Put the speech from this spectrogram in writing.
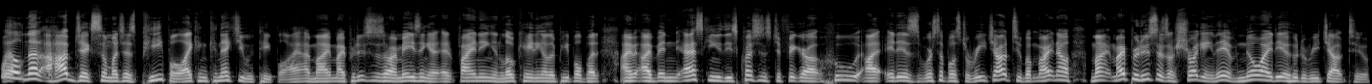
Well, not objects so much as people. I can connect you with people. I, my my producers are amazing at, at finding and locating other people. But I, I've been asking you these questions to figure out who uh, it is we're supposed to reach out to. But right now, my, my producers are shrugging. They have no idea who to reach out to.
